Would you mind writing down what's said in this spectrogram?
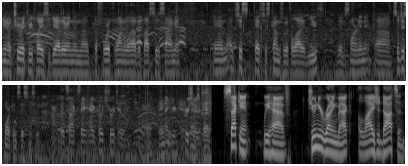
you know two or three plays together, and then the, the fourth one will have a busted assignment, and that's just that just comes with a lot of youth that's learning it. Um, so just more consistency. All right, that's Sac State head coach Troy Taylor. All right, thank, thank you. you. Appreciate Thanks, it. Second, we have junior running back Elijah Dotson.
